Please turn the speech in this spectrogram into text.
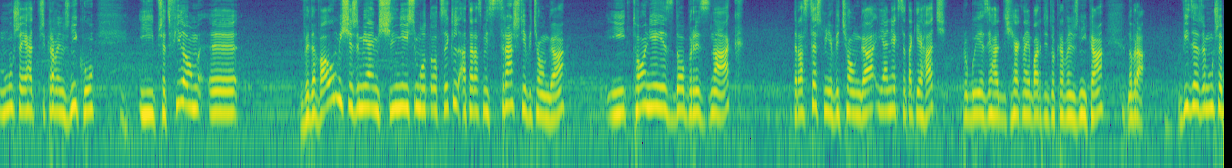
muszę jechać przy krawężniku i przed chwilą e, wydawało mi się, że miałem silniejszy motocykl, a teraz mnie strasznie wyciąga i to nie jest dobry znak. Teraz też mnie wyciąga i ja nie chcę tak jechać. Próbuję zjechać jak najbardziej do krawężnika. Dobra, widzę, że muszę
